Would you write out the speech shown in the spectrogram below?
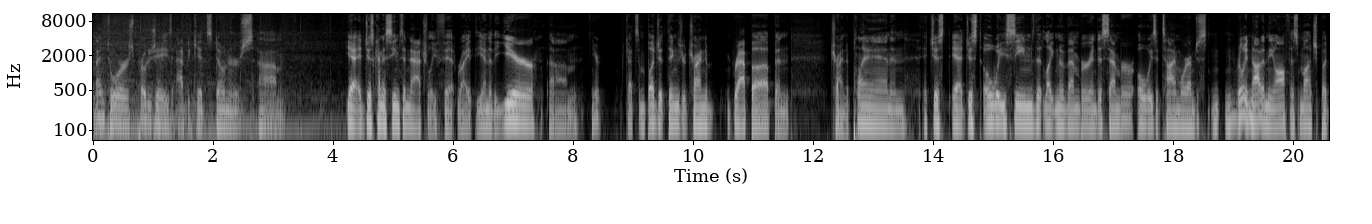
mentors, proteges, advocates, donors. Um, yeah, it just kind of seems to naturally fit, right? The end of the year, um, you're got some budget things you're trying to wrap up and trying to plan and it just it just always seems that like November and December are always a time where I'm just really not in the office much, but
